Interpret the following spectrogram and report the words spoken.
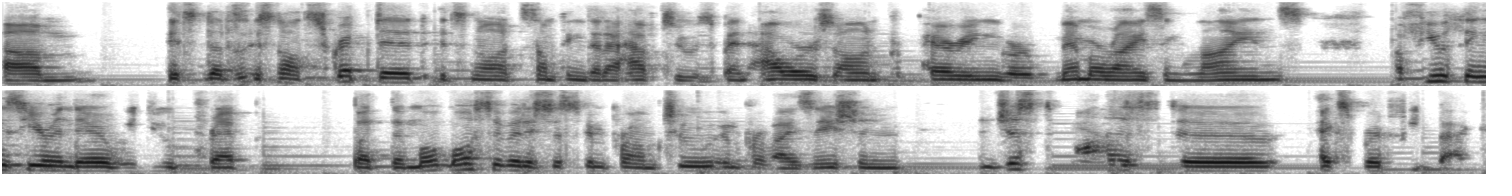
um, it's it's not scripted. It's not something that I have to spend hours on preparing or memorizing lines. A few things here and there we do prep, but the mo- most of it is just impromptu improvisation and just honest uh, expert feedback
